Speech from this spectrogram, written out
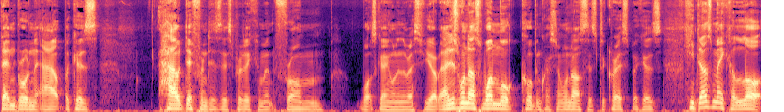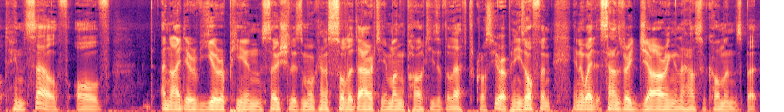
then broaden it out because how different is this predicament from what's going on in the rest of Europe? And I just want to ask one more Corbyn question. I want to ask this to Chris because he does make a lot himself of an idea of European socialism or kind of solidarity among parties of the left across Europe. And he's often, in a way that sounds very jarring in the House of Commons, but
